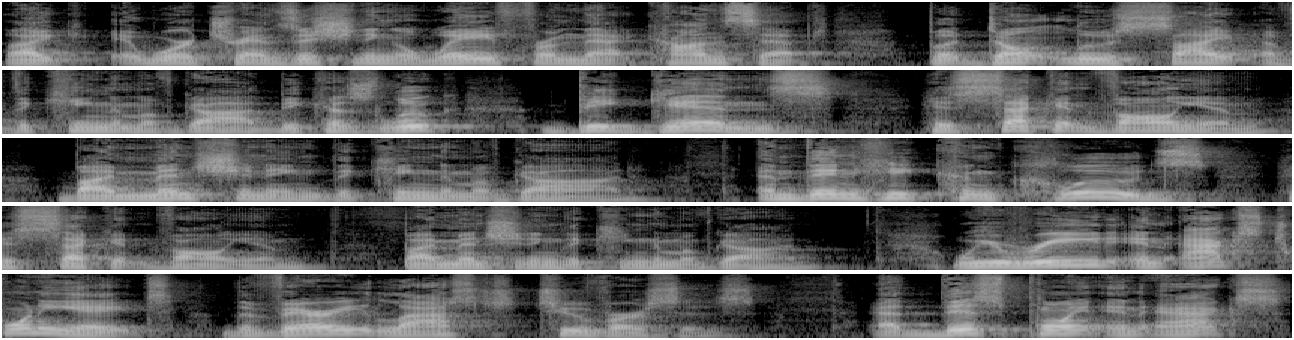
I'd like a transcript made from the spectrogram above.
like we're transitioning away from that concept, but don't lose sight of the kingdom of God because Luke begins his second volume by mentioning the kingdom of God. And then he concludes his second volume by mentioning the kingdom of God. We read in Acts 28, the very last two verses. At this point in Acts,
